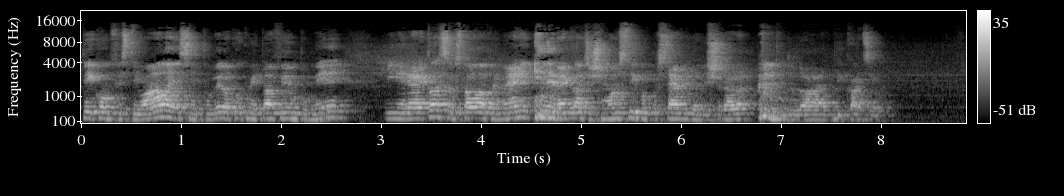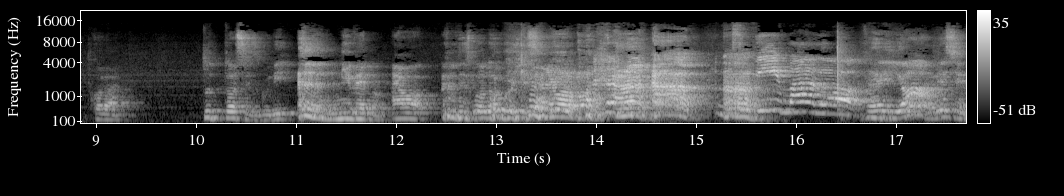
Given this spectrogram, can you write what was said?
tekom festivala in sem povedal, koliko mi ta film pomeni. In je rekla, se ostala pri meni in je rekla, če še imam sliko pri sebi, da bi še rada dodala dedikacijo. Tako da, tudi to se zgodi, ni vedno. Evo, zelo dolgo že snemamo. Spi malo! Ja, res je.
